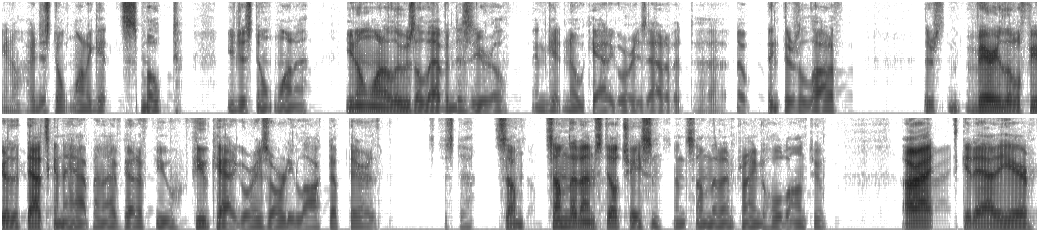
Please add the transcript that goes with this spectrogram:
you know I just don't want to get smoked you just don't want to you don't want to lose 11 to 0 and get no categories out of it. Uh, I think there's a lot of there's very little fear that that's going to happen. I've got a few few categories already locked up there. It's just a, some some that I'm still chasing and some that I'm trying to hold on to. All right, let's get out of here.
